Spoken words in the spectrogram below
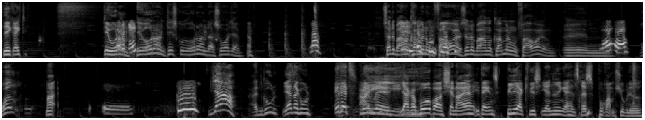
Det er ikke rigtigt. Det er 8'eren. rigtigt? Det er 8'eren. Det er sgu 8'eren, der er sort, ja. Ja. Nå. Så er det bare om at komme med nogle farver, jo. Så er det bare om at komme med nogle farver, jo. Øhm, Ja, ja. rød. Nej. Øh, gul. Ja! Er den gul? Ja, den er gul. 1-1 mellem øh, Jakob Måb og Shania i dagens billiardquiz i anledning af 50 programs jubilæet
